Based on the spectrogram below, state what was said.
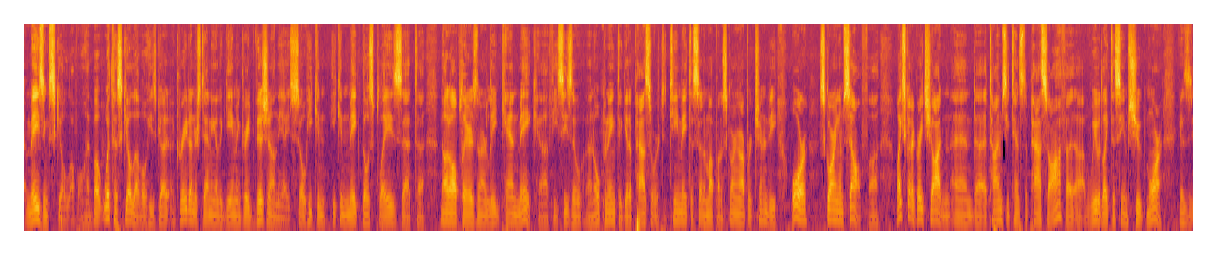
amazing skill level. But with his skill level, he's got a great understanding of the game and great vision on the ice. So he can he can make those plays that uh, not all players in our league can make. Uh, if he sees a, an opening to get a pass over to teammate to set him up on a scoring opportunity or scoring himself. Uh, Mike's got a great shot, and, and uh, at times he tends to pass off. Uh, uh, we would like to see him shoot more because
